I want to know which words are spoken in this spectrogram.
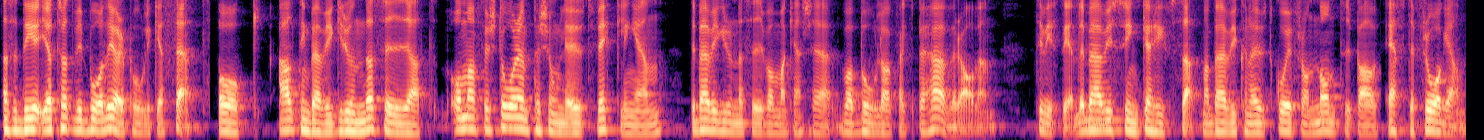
Alltså det, jag tror att vi båda gör det på olika sätt. Och allting behöver ju grunda sig i att om man förstår den personliga utvecklingen det behöver ju grunda sig i vad man kanske, vad bolag faktiskt behöver av en. Till viss del. Det behöver ju synka hyfsat. Man behöver ju kunna utgå ifrån någon typ av efterfrågan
